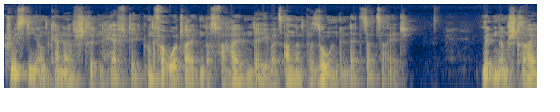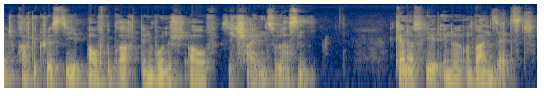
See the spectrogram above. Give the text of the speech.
Christy und Kenneth stritten heftig und verurteilten das Verhalten der jeweils anderen Person in letzter Zeit. Mitten im Streit brachte Christy aufgebracht den Wunsch auf, sich scheiden zu lassen. Kenneth hielt inne und war entsetzt.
